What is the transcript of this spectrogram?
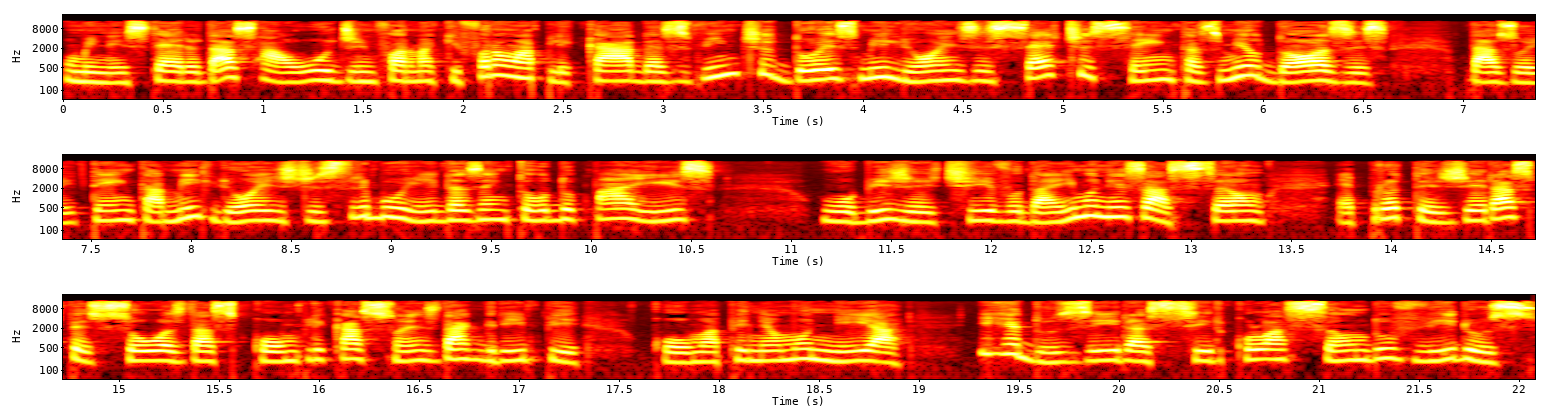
O Ministério da Saúde informa que foram aplicadas 22 milhões e 700 mil doses das 80 milhões distribuídas em todo o país. O objetivo da imunização é proteger as pessoas das complicações da gripe, como a pneumonia e reduzir a circulação do vírus.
